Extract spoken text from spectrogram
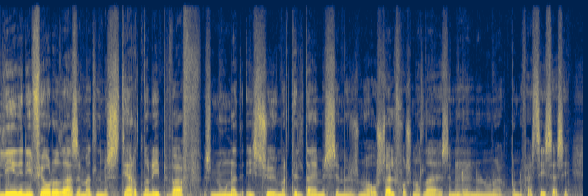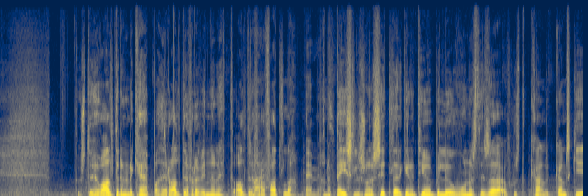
liðin í fjóruða sem til dæmis stjarnan og IPVF núna í sumar til dæmis sem eru svona og Selfoss náttúrulega sem eru Mhm. núna búin að festa í sessi. Þú veist, þau hefur aldrei nefnir að keppa, þeir eru aldrei að fara að vinna neitt og aldrei að fara að falla. einmitt. þannig að basically svona silla er genið tímabili og vonast þess að kannski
